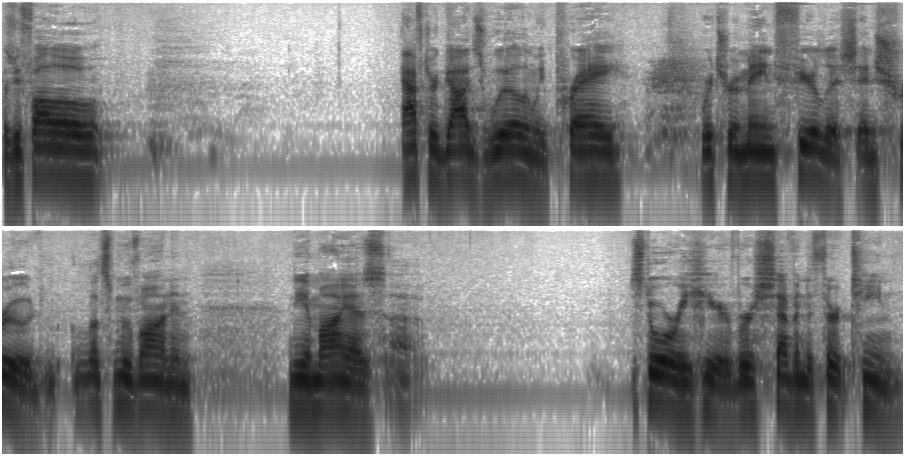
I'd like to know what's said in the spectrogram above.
As we follow after God's will and we pray, we're to remain fearless and shrewd. Let's move on in Nehemiah's uh, story here, verse 7 to 13.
